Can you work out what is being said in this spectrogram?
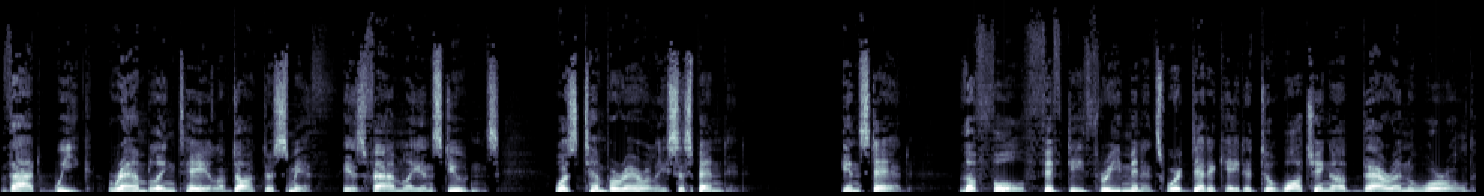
That weak, rambling tale of Dr. Smith his family, and students, was temporarily suspended. Instead, the full 53 minutes were dedicated to watching a barren world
